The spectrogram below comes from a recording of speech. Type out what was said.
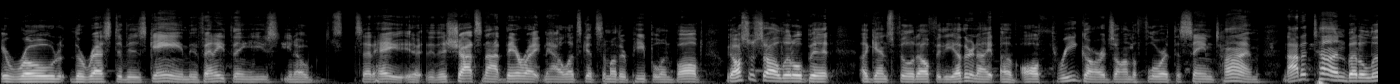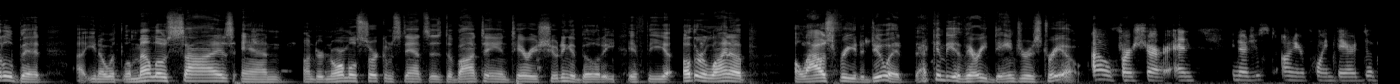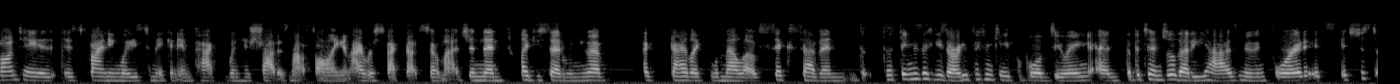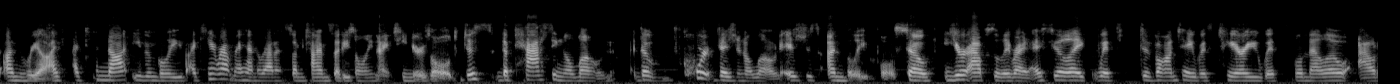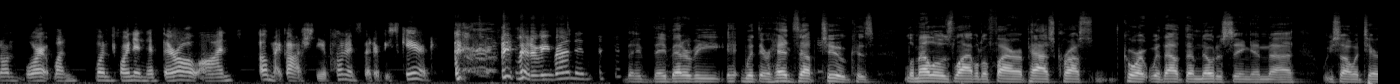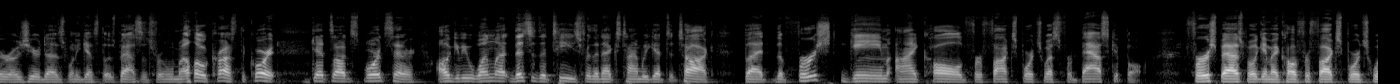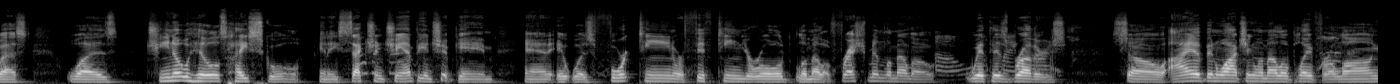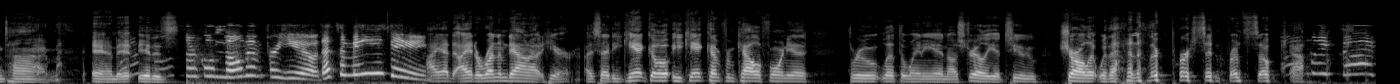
erode the rest of his game. If anything, he's you know said, "Hey, this shot's not there right now. Let's get some other people involved." We also saw a little bit against Philadelphia the other night of all three guards on the floor at the same time. Not a ton, but a little bit. Uh, you know, with LaMelo's size and under normal circumstances, Devonte and Terry's shooting ability, if the other lineup allows for you to do it, that can be a very dangerous trio. Oh, for sure. And you know, just on your point there, Devonte is, is, finding ways to make an impact when his shot is not falling, and I respect that so much. And then, like you said, when you have a guy like LaMelo, six seven, the, the, things that he's already been capable of doing and the potential that he has moving forward, it's it's just unreal. I, I cannot even believe I can't wrap my hand around it sometimes that he's only 19 years old. Just the passing alone, the court vision alone is just unbelievable. So you're absolutely right. I feel like with Devonte, with Terry, with LaMelo out on the board at one one point, and if they're all on, oh my gosh, the opponents better be scared. they better be running. They they better be with their heads up too, because LaMelo is liable to fire a pass cross court without them noticing, and uh, we saw what Terry Rozier does when he gets those passes from LaMelo across the court. Gets on Sports Center. I'll give you one. Le- this is a tease for the next time we get to talk. But the first game I called for Fox Sports West for basketball, first basketball game I called for Fox Sports West was Chino Hills High School in a section championship game, and it was 14 or 15 year old LaMelo, freshman LaMelo, oh, with his brothers. Gosh. So I have been watching LaMelo play for a long time. And it, it is circle moment for you. That's amazing. I had I had to run him down out here. I said he can't go. He can't come from California through Lithuania and Australia to Charlotte without another person from SoCal. Oh my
